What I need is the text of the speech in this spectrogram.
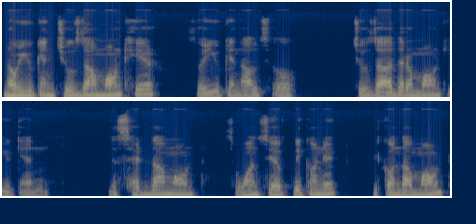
Now you can choose the amount here. So you can also choose the other amount. You can just set the amount. So once you have click on it click on the amount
